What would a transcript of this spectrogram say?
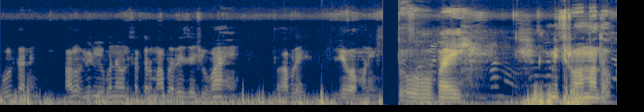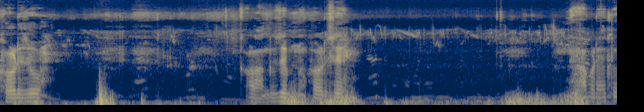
ભૂલતા નહીં. હાલો વીડિયો બનાવવાની ચક્કરમાં આપણે રહી જઈશું વાહે. તો આપણે લેવા મળી તો ભાઈ, મિત્રો, આમાં તો ખડ જો. કાળા ગજબનું ખડ છે. આપણે તો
